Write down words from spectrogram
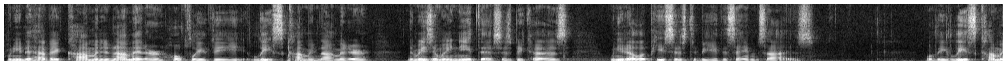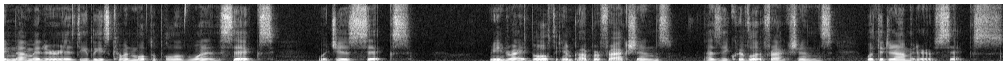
we need to have a common denominator, hopefully the least common denominator. The reason we need this is because we need all the pieces to be the same size. Well, the least common denominator is the least common multiple of 1 and 6, which is 6. We need to write both improper fractions as the equivalent fractions with the denominator of 6.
